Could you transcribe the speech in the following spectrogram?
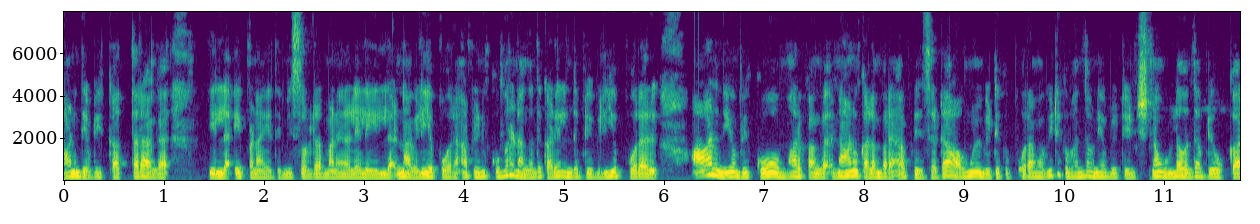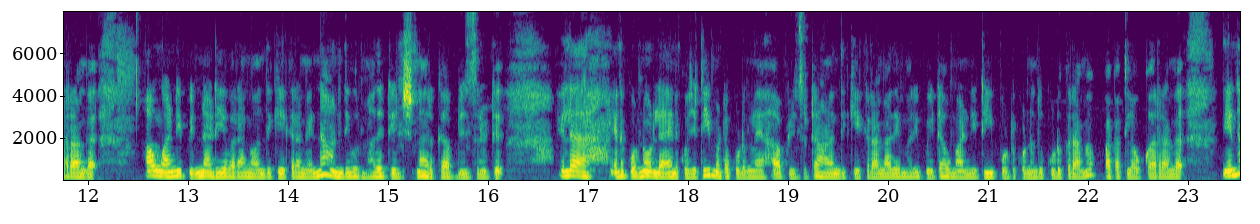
ஆனந்தி அப்படியே கத்துறாங்க. இல்லை இப்போ நான் எதுவுமே சொல்கிற மனநிலையில் இல்லை. நான் வெளியே போகிறேன் அப்படின்னு குமரன் அங்கே வந்து கடையிலேருந்து அப்படி வெளியே போகிறாரு ஆனந்தியும் அப்படியே கோவமாக இருக்காங்க. நானும் கிளம்புறேன் அப்படின்னு சொல்லிட்டு அவங்களும் வீட்டுக்கு போகிறாங்க வீட்டுக்கு வந்தவொடனே அப்படியே டென்ஷனாக உள்ளே வந்து அப்படியே உட்காடுறாங்க அவங்க அண்ணி பின்னாடியே வராங்க வந்து கேட்குறாங்க என்ன ஆனந்தி ஒரு மாதிரி டென்ஷனாக இருக்குது அப்படின்னு சொல்லிட்டு. இல்லை எனக்கு ஒன்றும் இல்லை. எனக்கு கொஞ்சம் டீ மட்டும் கொடுங்களேன். அப்படின்னு சொல்லிட்டு ஆனந்தி கேட்குறாங்க அதே மாதிரி போயிட்டு அவங்க அண்ணி டீ போட்டு கொண்டு வந்து கொடுக்குறாங்க. பக்கத்தில் உட்காடுறாங்க என்ன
